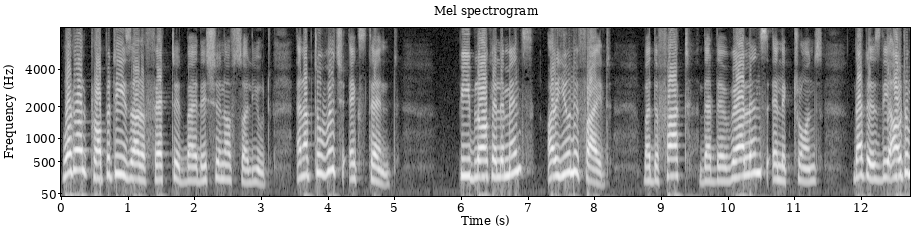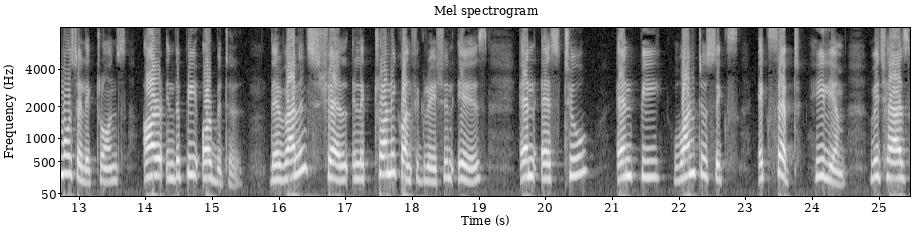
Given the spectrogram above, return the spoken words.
What all properties are affected by addition of solute and up to which extent p block elements are unified by the fact that their valence electrons that is the outermost electrons are in the p orbital. Their valence shell electronic configuration is NS2, NP 1 to 6 except helium which has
